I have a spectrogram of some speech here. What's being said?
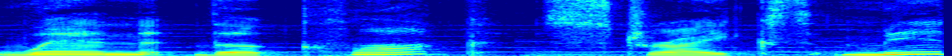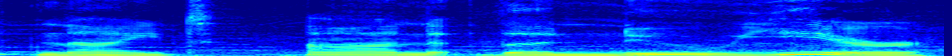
When the clock strikes midnight on the new year,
